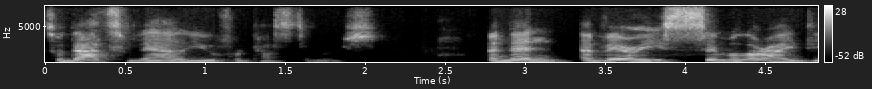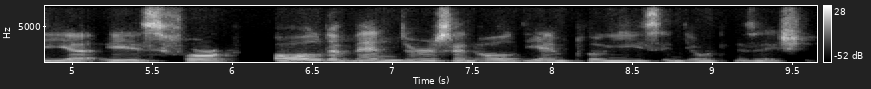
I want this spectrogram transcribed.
So that's value for customers. And then a very similar idea is for all the vendors and all the employees in the organization.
